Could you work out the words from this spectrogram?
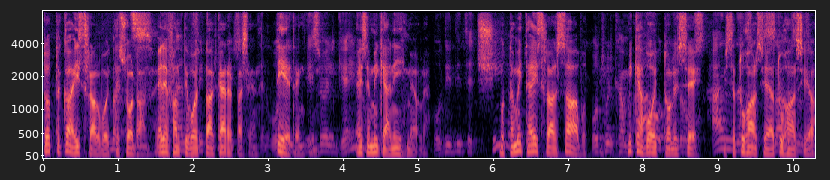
Totta kai Israel voitti sodan. Elefantti voittaa kärpäsen. Tietenkin. Ei se mikään ihme ole. Mutta mitä Israel saavutti? Mikä voitto oli se, missä tuhansia ja tuhansia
